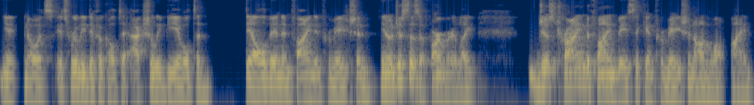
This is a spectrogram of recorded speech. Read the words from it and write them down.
You know, it's it's really difficult to actually be able to delve in and find information. You know, just as a farmer, like just trying to find basic information online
